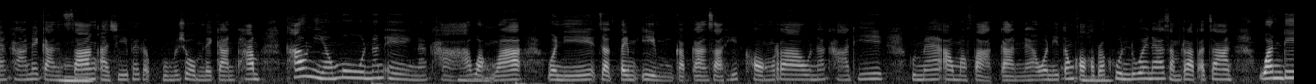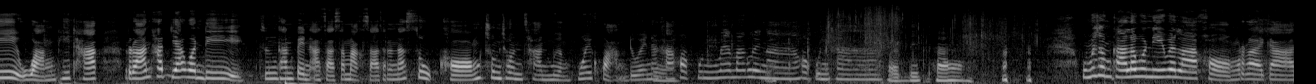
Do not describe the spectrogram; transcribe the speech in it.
นะคะ ในการอืมสร้างอาชีพให้กับคุณผู้ชม ในการทำข้าวเหนียวมูลนั่นเองนะคะอืมหวังว่าวันนี้จะเต็มอิ่มกับการสาธิตของเรานะคะ ที่คุณแม่เอามาฝากกันนะคะวันนี้ต้องขอขอบพระคุณด้วยนะคะสำหรับอาจารย์วันดีหวังพิทักษ์ร้านฮัตยะวันดี ซึ่งท่านเป็นอาสาสมัครสาธารณสุขของชุมชนชานเมืองห้วยขวางด้วยนะคะ ขอบคุณแม่มากเลยนะขอบคุณค่ะสวัสดีค่ะ คุณผู้ชมคะ แล้ววันนี้เวลาของรายการ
